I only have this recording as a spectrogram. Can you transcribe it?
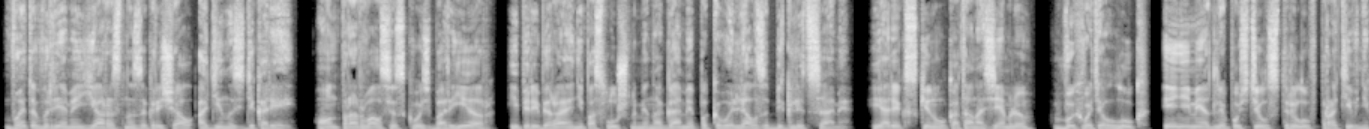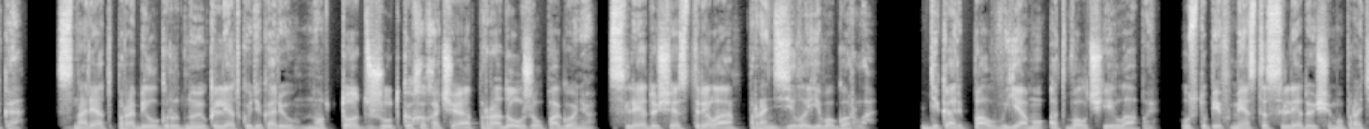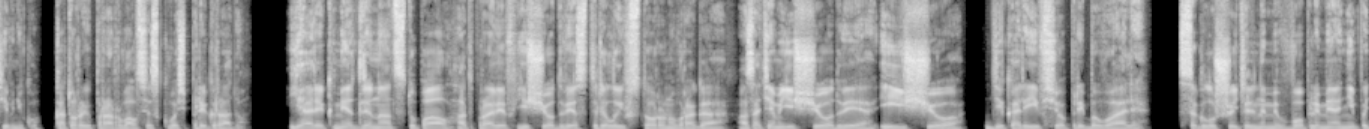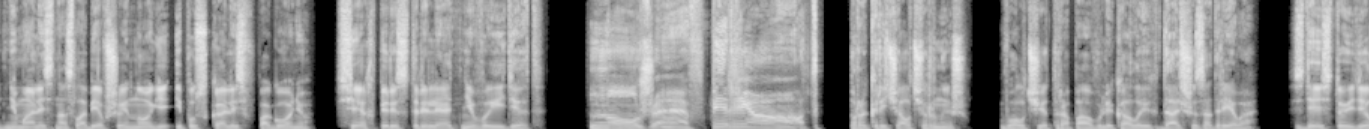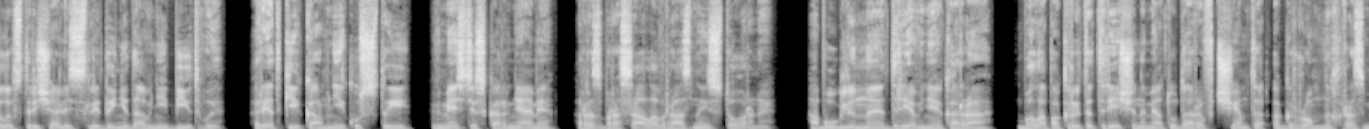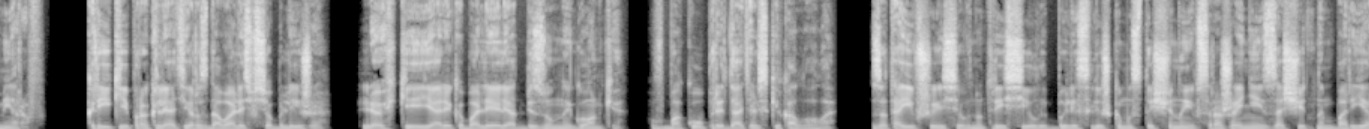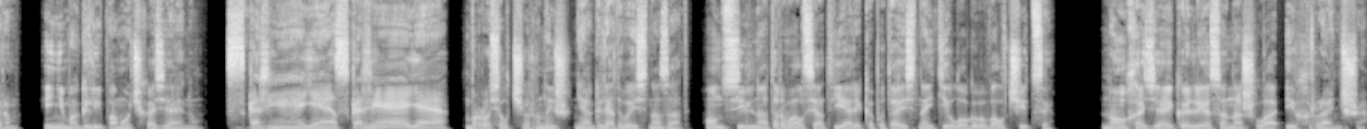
В это время яростно закричал один из дикарей. Он прорвался сквозь барьер и, перебирая непослушными ногами, поковылял за беглецами. Ярик скинул кота на землю, выхватил лук и немедля пустил стрелу в противника. Снаряд пробил грудную клетку дикарю, но тот, жутко хохоча, продолжил погоню. Следующая стрела пронзила его горло. Дикарь пал в яму от волчьей лапы, уступив место следующему противнику, который прорвался сквозь преграду. Ярик медленно отступал, отправив еще две стрелы в сторону врага, а затем еще две и еще. Дикари все прибывали. С оглушительными воплями они поднимались на ослабевшие ноги и пускались в погоню. Всех перестрелять не выйдет. «Ну же, вперед!» — прокричал Черныш. Волчья тропа увлекала их дальше за древо. Здесь то и дело встречались следы недавней битвы, редкие камни и кусты, вместе с корнями разбросала в разные стороны. Обугленная древняя кора была покрыта трещинами от ударов чем-то огромных размеров. Крики и проклятия раздавались все ближе. Легкие Ярика болели от безумной гонки. В боку предательски кололо. Затаившиеся внутри силы были слишком истощены в сражении с защитным барьером и не могли помочь хозяину. «Скорее, скорее!» — бросил Черныш, не оглядываясь назад. Он сильно оторвался от Ярика, пытаясь найти логово волчицы. Но хозяйка леса нашла их раньше.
